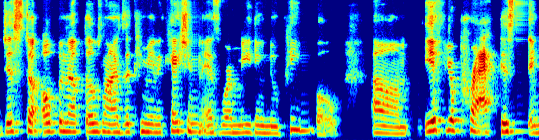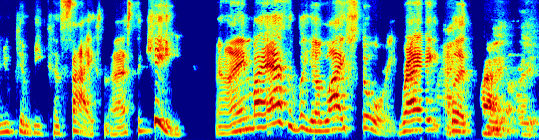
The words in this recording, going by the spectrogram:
just to open up those lines of communication as we're meeting new people. Um, if you're practiced and you can be concise now that's the key. Now, I ain't by asking for your life story, right? right but right, right.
